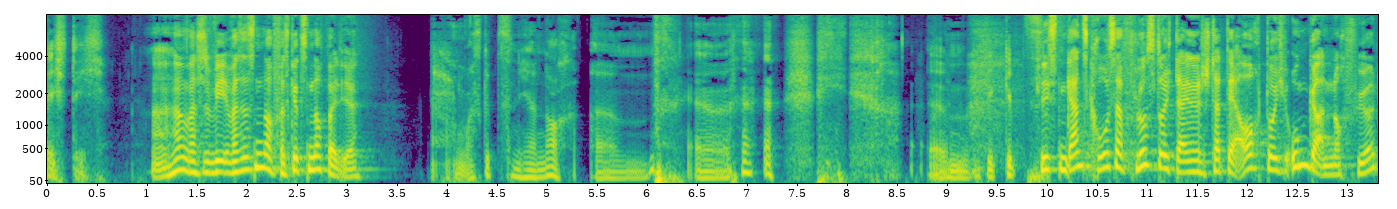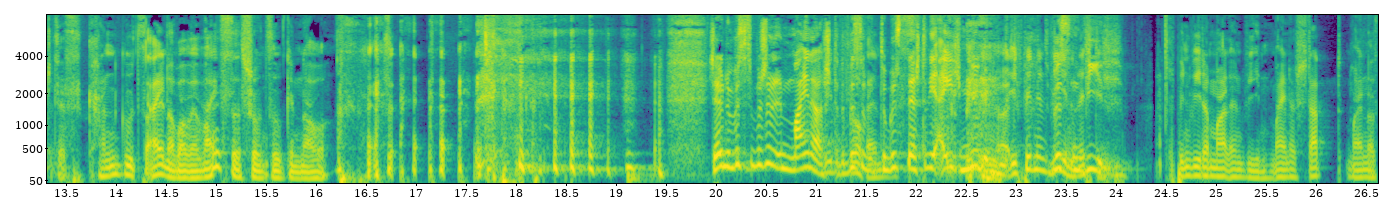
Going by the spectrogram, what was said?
Richtig. Aha, was, wie, was ist denn noch? Was gibt's denn noch bei dir? Was gibt's denn hier noch? Ähm, äh, ähm, wie gibt's? Fließt ein ganz großer Fluss durch deine Stadt, der auch durch Ungarn noch führt. Das kann gut sein, aber wer weiß das schon so genau? Dir, du bist bestimmt in meiner Stadt. Du bist, du bist in der Stadt, die eigentlich mir gehört. Ich bin in du bist Wien, in richtig. Wien. Ich bin wieder mal in Wien, meiner Stadt, meiner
